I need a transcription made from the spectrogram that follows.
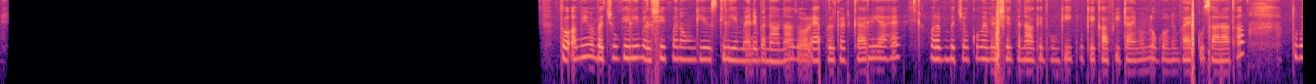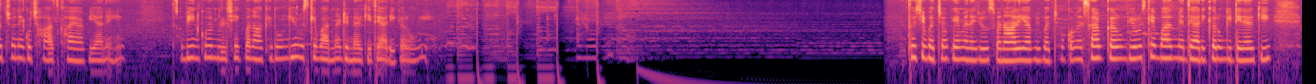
तो अभी मैं बच्चों के लिए मिल्क शेक बनाऊँगी, उसके लिए मैंने बनाना और एप्पल कट कर लिया है और अभी बच्चों को मैं मिल्क शेक बना के दूँगी क्योंकि काफ़ी टाइम हम लोगों ने बाहर गुजारा था तो बच्चों ने कुछ हाथ खाया पिया नहीं। अभी इनको मैं मिल्क शेक बना के दूँगी और उसके बाद मैं डिनर की तैयारी करूँगी। तो जी, बच्चों के मैंने जूस बना लिया, अभी बच्चों को मैं सर्व करूँगी और उसके बाद मैं तैयारी करूँगी डिनर की,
